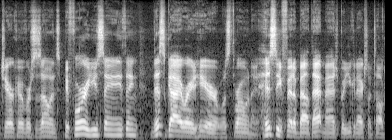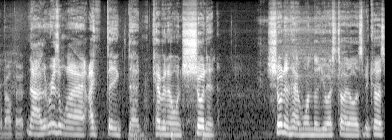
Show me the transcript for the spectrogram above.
Jericho versus Owens. Before you say anything, this guy right here was throwing a hissy fit about that match, but you can actually talk about that. Nah, the reason why I think that Kevin Owens shouldn't shouldn't have won the U.S. title is because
